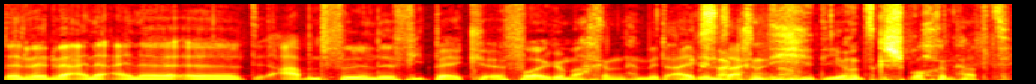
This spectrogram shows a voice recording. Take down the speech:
dann werden wir eine, eine äh, abendfüllende Feedback-Folge machen mit all Exakt, den Sachen, die, genau. die ihr uns gesprochen habt.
